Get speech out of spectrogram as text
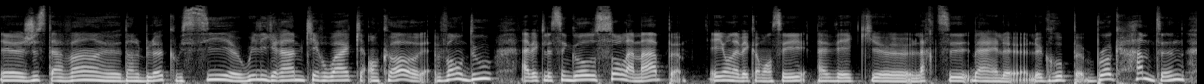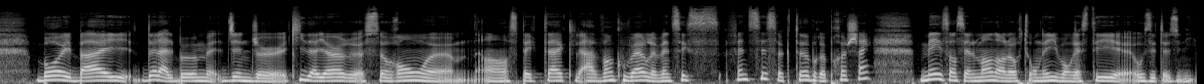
Euh, juste avant, euh, dans le bloc aussi, euh, Willy Graham, Kirouac, encore, Vendoux avec le single Sur la map. Et on avait commencé avec euh, l'artiste, ben, le, le groupe Brockhampton, Boy Bye de l'album Ginger, qui d'ailleurs seront euh, en spectacle à Vancouver le 26, 26 octobre prochain, mais essentiellement dans leur tournée, ils vont rester euh, aux États-Unis.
